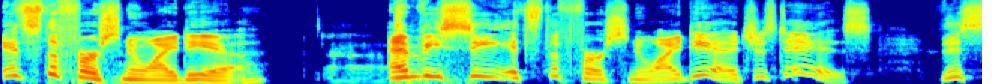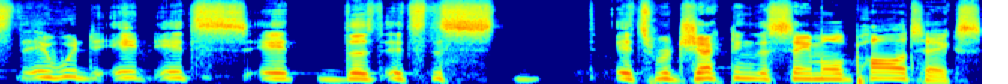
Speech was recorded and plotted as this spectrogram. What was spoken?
It's the first new idea. MVC, it's the first new idea. It just is. This it would it it's it the it's this it's rejecting the same old politics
